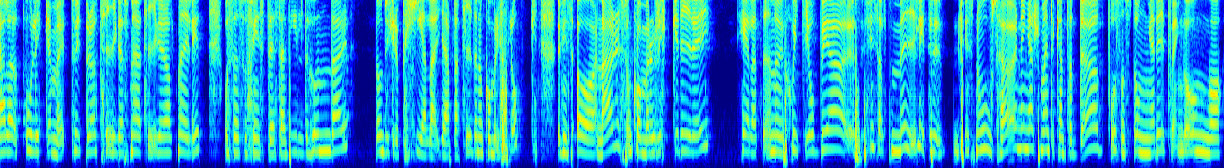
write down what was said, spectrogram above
Alla olika typer av tigrar, snötigrar, allt möjligt. Och sen så finns det så vildhundar. De dyker upp hela jävla tiden och kommer i flock. Det finns örnar som kommer och rycker i dig hela tiden och är skitjobbiga. Det finns allt möjligt. Det finns noshörningar som man inte kan ta död på som stångar dig på en gång. Och,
